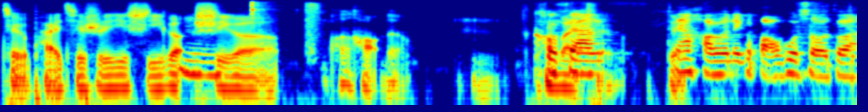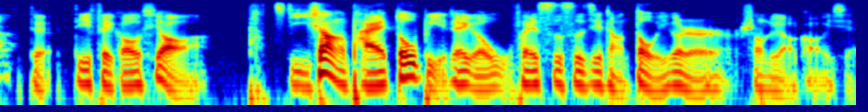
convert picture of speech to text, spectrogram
这个牌其实也是一个、嗯是一个很好的嗯就非 combat 常非常好用的一个保护手段。对，低费高效啊。它以上牌都比这个五费四四进场斗一个人胜率要高一些。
